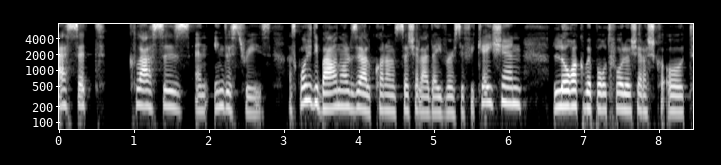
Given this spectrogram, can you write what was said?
asset classes and industries. אז כמו שדיברנו על זה, על כל הנושא של ה-diversification, לא רק בפורטפוליו של השקעות,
